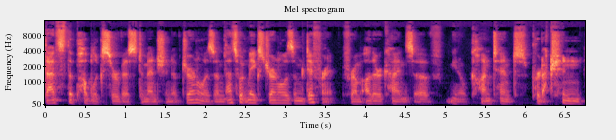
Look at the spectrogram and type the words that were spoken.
that's the public service dimension of journalism. That's what makes journalism different from other kinds of you know content production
